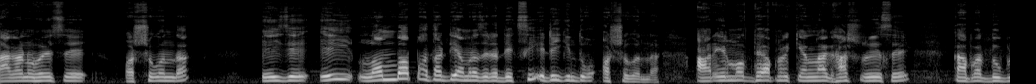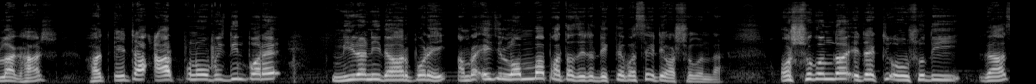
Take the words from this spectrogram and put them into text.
লাগানো হয়েছে অশ্বগন্ধা। এই যে, এই লম্বা পাতাটি আমরা যেটা দেখছি, এটাই কিন্তু অশ্বগন্ধা। আর এর মধ্যে আপনার কেলনা ঘাস রয়েছে, তারপর দুবলা ঘাস। হয়তো এটা আর পনেরো বিশ দিন পরে নিড়ানি দেওয়ার পরেই আমরা এই যে লম্বা পাতা যেটা দেখতে পাচ্ছি, এটি অশ্বগন্ধা। অশ্বগন্ধা এটা একটি ঔষধি গাছ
